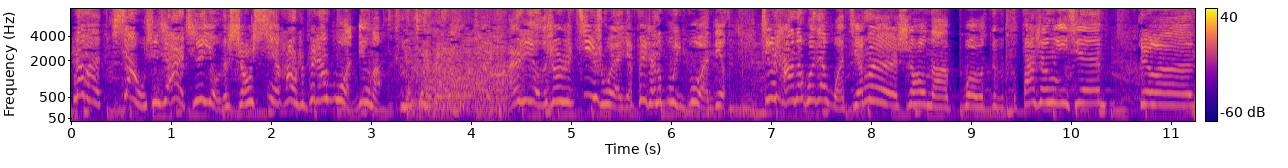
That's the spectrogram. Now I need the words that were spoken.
那么下午星期二，其实有的时候信号是非常不稳定的，而且有的时候是技术呀也非常的不不稳定。经常呢会在我节目的时候呢，我发生一些这个。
